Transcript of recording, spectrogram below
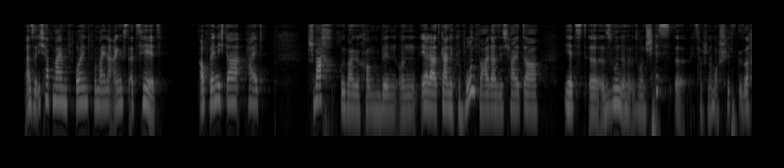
Also ich habe meinem Freund von meiner Angst erzählt. Auch wenn ich da halt schwach rübergekommen bin und er da gar nicht gewohnt war, dass ich halt da jetzt äh, so eine so ein Schiss, äh, jetzt habe ich schon nochmal Schiss gesagt,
